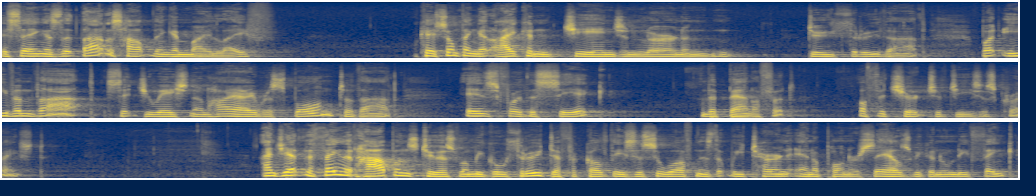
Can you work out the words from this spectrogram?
is saying is that that is happening in my life. Okay, something that I can change and learn and do through that. But even that situation and how I respond to that is for the sake and the benefit of the church of Jesus Christ. And yet, the thing that happens to us when we go through difficulties is so often is that we turn in upon ourselves. We can only think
